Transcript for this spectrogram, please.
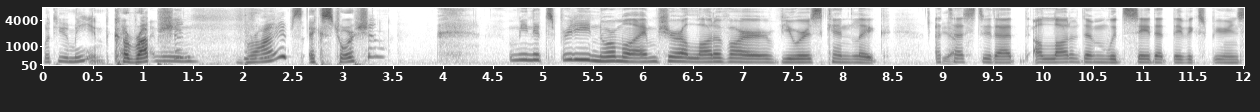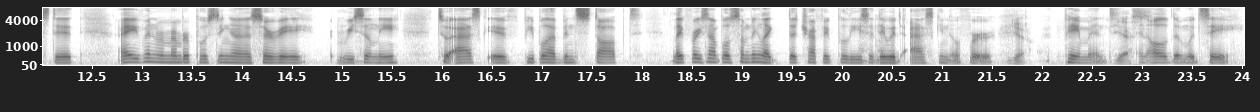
What do you mean? Corruption, I mean, bribes, extortion? I mean, it's pretty normal. I'm sure a lot of our viewers can like Yeah. attest to that. A lot of them would say that they've experienced it. I even remember posting a survey Mm-hmm. recently to ask if people have been stopped. Like for example, something like the traffic police, and they would ask, you know, for Yeah. payment. Yes. And all of them would say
